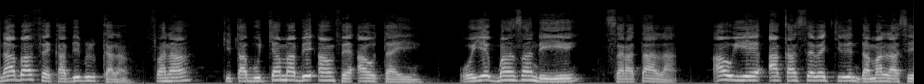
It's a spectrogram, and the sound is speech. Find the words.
n'a b'a fɛ ka bibulu kalan fana kitabu caman bɛ an fɛ aw ta ye o ye gwansan de ye sara t'a la aw ye a ka sɛbɛn cilen dama lase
